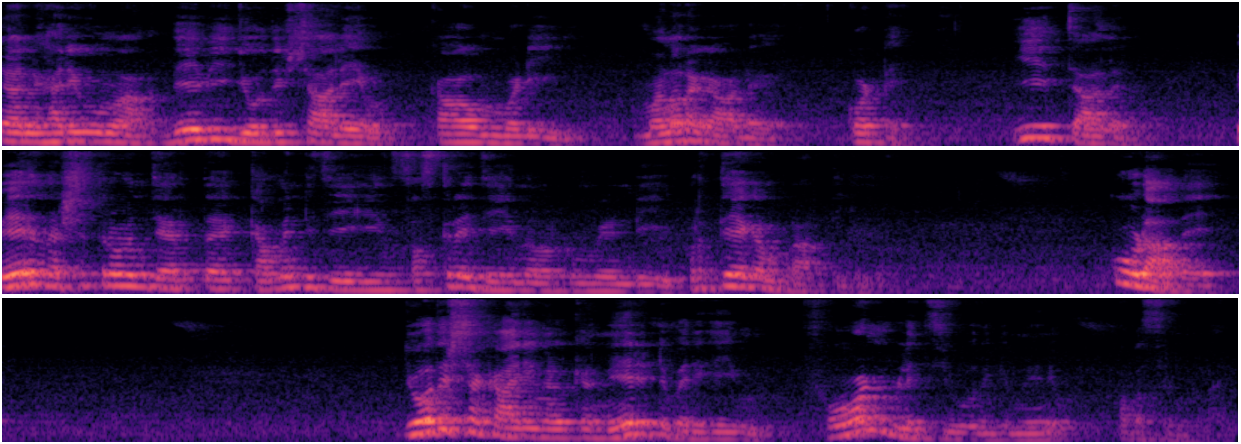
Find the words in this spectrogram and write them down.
ഞാൻ ഹരികുമാർ ദേവി ജ്യോതിഷാലയം കാവുംവടി മണറകാട് കോട്ടയം ഈ ചാനൽ പേര് നക്ഷത്രവും ചേർത്ത് കമന്റ് ചെയ്യുകയും സബ്സ്ക്രൈബ് ചെയ്യുന്നവർക്കും വേണ്ടി പ്രത്യേകം പ്രാർത്ഥിക്കുന്നു. കൂടാതെ ജ്യോതിഷ കാര്യങ്ങൾക്ക് നേരിട്ട് വരികയും ഫോൺ വിളിച്ച് ചോദിക്കുന്നതിനും അവസരമുണ്ടായി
